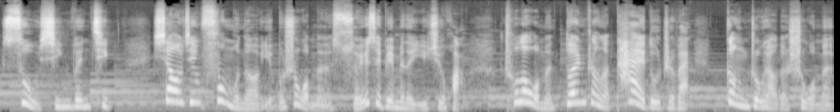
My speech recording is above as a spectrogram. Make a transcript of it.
夙兴温庆”。孝敬父母呢，也不是我们随随便便的一句话。除了我们端正的态度之外，更重要的是我们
